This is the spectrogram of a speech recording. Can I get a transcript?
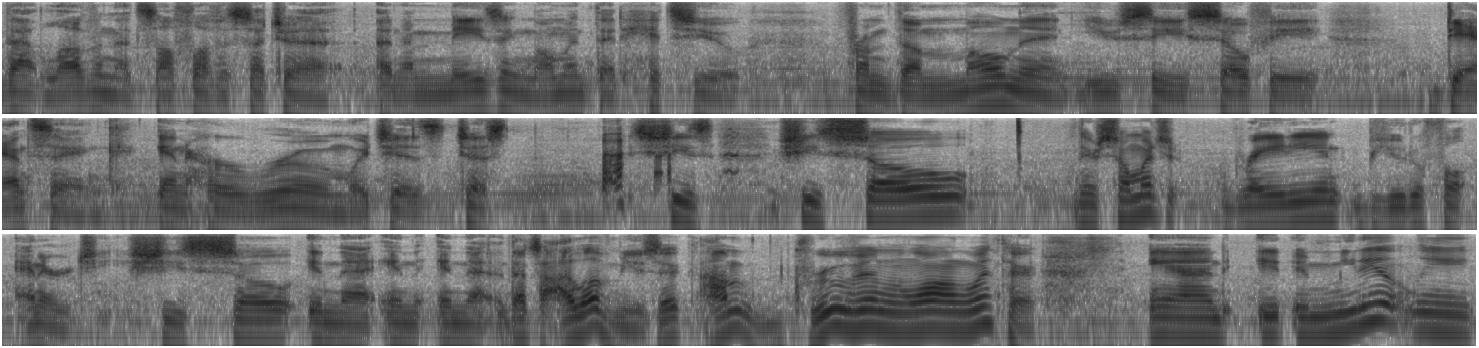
that love and that self love is such a an amazing moment that hits you from the moment you see Sophie dancing in her room, which is just she's she's so there's so much radiant, beautiful energy. She's so in that in in that. That's I love music. I'm grooving along with her, and it immediately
